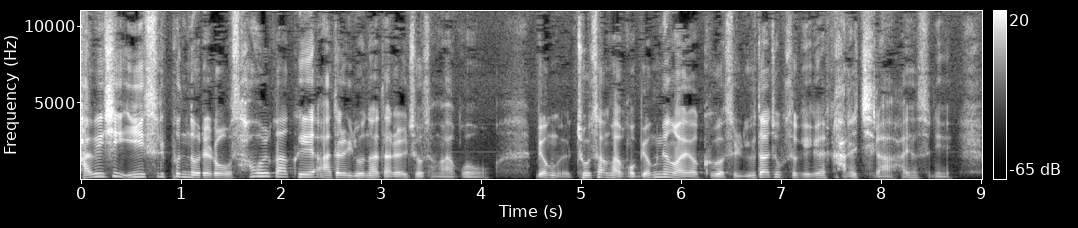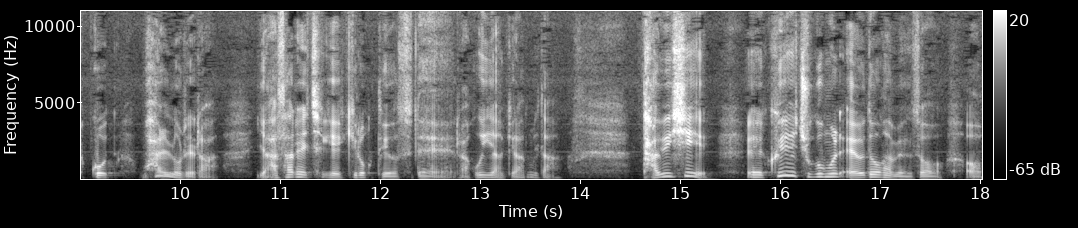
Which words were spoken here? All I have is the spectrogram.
다윗이 이 슬픈 노래로 사울과 그의 아들 요나다를 조상하고 명, 조상하고 명령하여 그것을 유다 족속에게 가르치라 하였으니 곧 활 노래라 야살의 책에 기록되었으되라고 이야기합니다. 다윗이 그의 죽음을 애도하면서 어,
